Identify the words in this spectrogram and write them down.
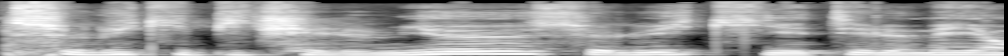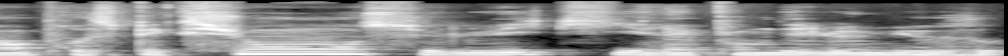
celui qui pitchait le mieux, celui qui était le meilleur en prospection, celui qui répondait le mieux aux,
